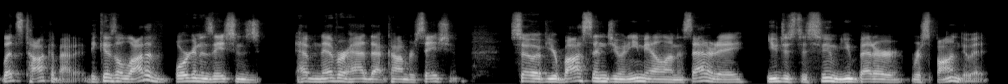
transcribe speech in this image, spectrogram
Let's talk about it because a lot of organizations have never had that conversation. So if your boss sends you an email on a Saturday, you just assume you better respond to it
